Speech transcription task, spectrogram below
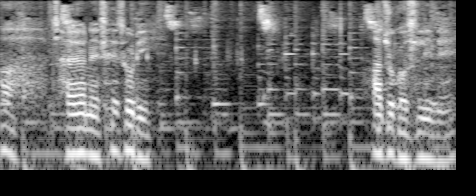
아, 자연의 새소리. 아주 거슬리네.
